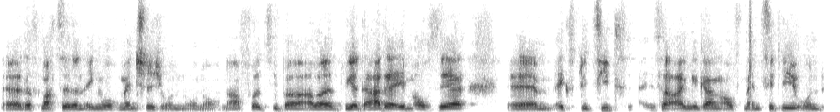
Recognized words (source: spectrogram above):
Äh, das macht es ja dann irgendwo auch menschlich und, und auch nachvollziehbar. Aber ja, da hat er eben auch sehr ähm, explizit ist er eingegangen auf Man City und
